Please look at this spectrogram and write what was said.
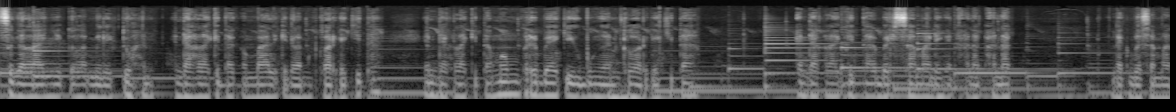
segalanya itulah milik Tuhan. Hendaklah kita kembali ke dalam keluarga kita hendaklah kita memperbaiki hubungan keluarga kita. Hendaklah kita bersama dengan anak-anak, hendak bersama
